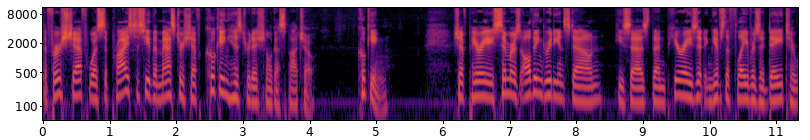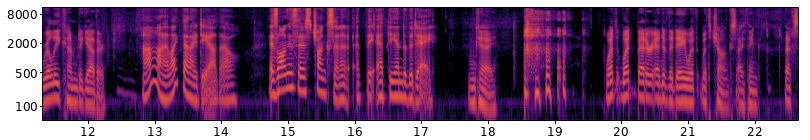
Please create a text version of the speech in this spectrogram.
The first chef was surprised to see the master chef cooking his traditional gazpacho. Cooking. Chef Perrier simmers all the ingredients down, he says, then purees it and gives the flavors a day to really come together. Ah, I like that idea though. As long as there's chunks in it at the at the end of the day. Okay. what what better end of the day with with chunks? I think that's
